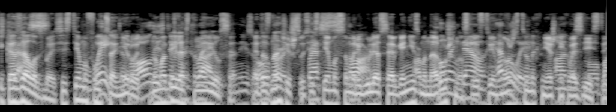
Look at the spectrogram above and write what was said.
И казалось бы, система функционирует, но мобиль остановился. Это значит, что система саморегуляции организма нарушена вследствие множественных внешних воздействий.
